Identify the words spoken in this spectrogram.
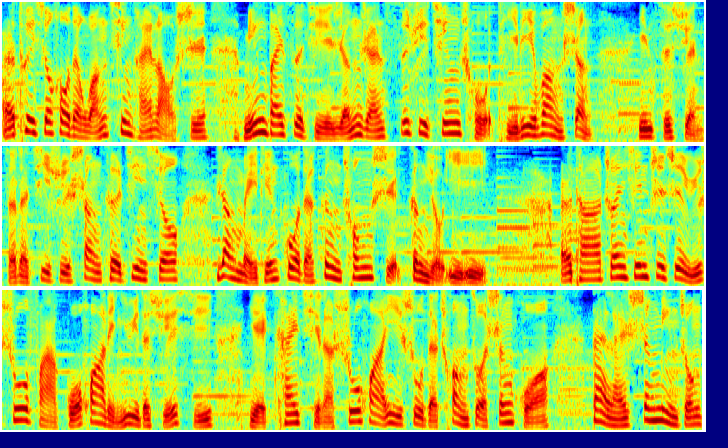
而退休后的王庆海老师，明白自己仍然思绪清楚，体力旺盛。因此，选择了继续上课进修，让每天过得更充实、更有意义。而他专心致志于书法、国画领域的学习，也开启了书画艺术的创作生活，带来生命中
